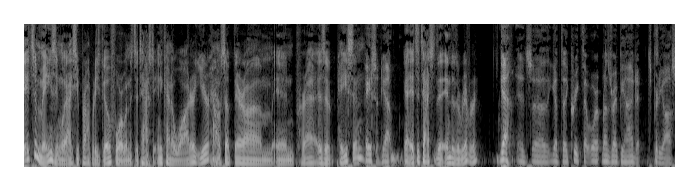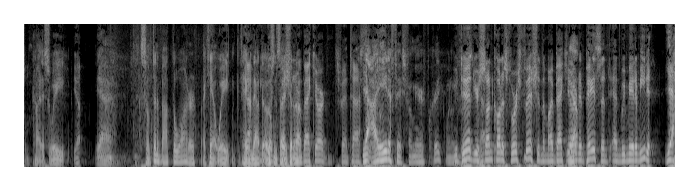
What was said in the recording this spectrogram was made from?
It's amazing what I see properties go for when it's attached to any kind of water. Your house up there, um, in Pre, is it Payson? Payson, yeah. Yeah, it's attached to the end of the river. Yeah, it's uh, you got the creek that runs right behind it. It's pretty awesome. Kind of sweet. Yep. Yeah. Something about the water. I can't wait. Yeah, Heading out to you can go Oceanside fishing in coming our up. backyard. It's fantastic. Yeah, I ate a fish from your creek when we You first- did. Your yeah. son caught his first fish in the, my backyard Yeah. in Payson, and we made him eat it. Yeah,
